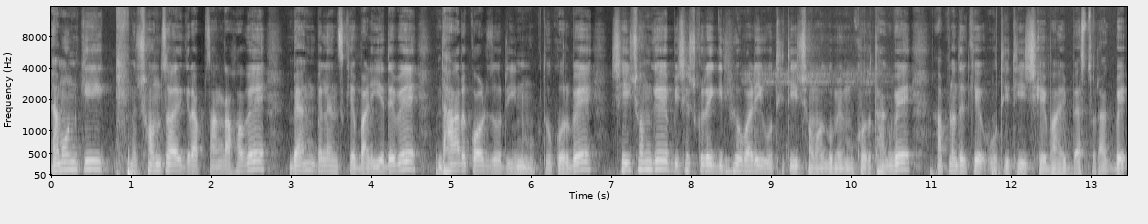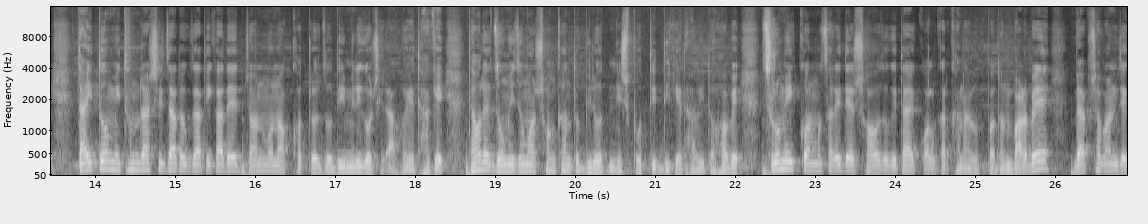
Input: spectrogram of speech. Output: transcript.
এমনকি সঞ্চয়ের গ্রাফ চাঙ্গা হবে, ব্যাংক ব্যালেন্সকে বাড়িয়ে দেবে, ধার কর্জ ঋণ মুক্ত করবে। সেই সঙ্গে বিশেষ করে গৃহবাড়ি, অতিথি সমাগমে মুখর থাকবে। আপনাদেরকে অতিথি সেবায় ব্যস্ত রাখবে। তাই তো মিথুন রাশি জাতক জাতিকাদের জন্ম নক্ষত্র যদি মৃগশিরা হয়ে থাকে, তাহলে জমি জমা সংক্রান্ত বিরোধ নিষ্পত্তির দিকে ধাবিত হবে। শ্রমিক কর্মচারীদের সহযোগিতায় কলকারখানার উৎপাদন বাড়বে, ব্যবসা বাণিজ্যে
